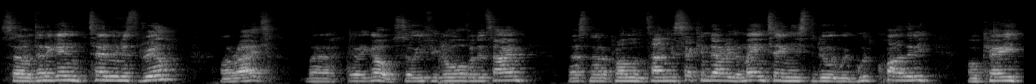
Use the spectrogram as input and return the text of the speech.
So then again, 10 minutes drill, all right? But there we go. So if you go over the time, that's not a problem. Time is secondary. The main thing is to do it with good quality, okay?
